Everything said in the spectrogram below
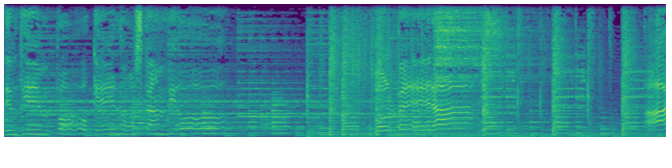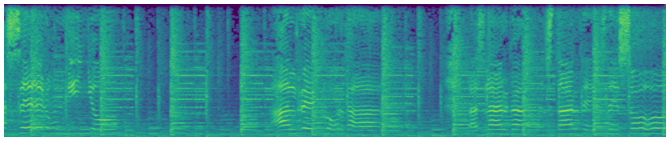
De un tiempo que nos cambió. Volverás a ser un niño al recordar las largas tardes de sol.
